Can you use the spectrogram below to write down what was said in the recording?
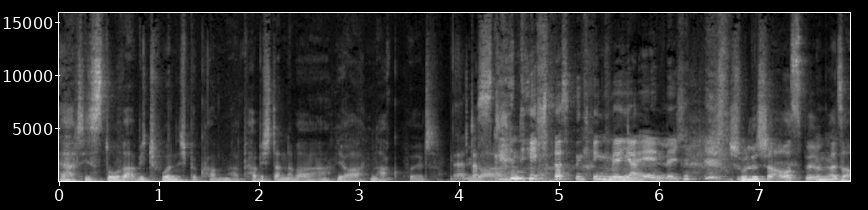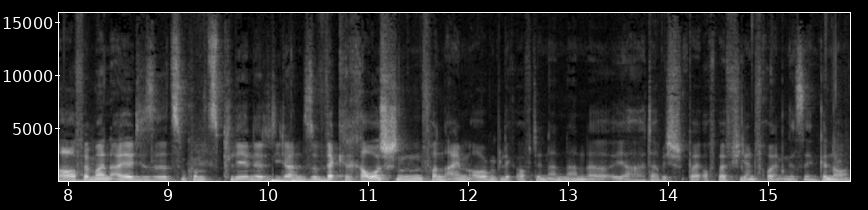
ja, dieses doofe Abitur nicht bekommen habe. Habe ich dann aber ja nachgeholt. Das kenne ich, das ging mir ja ähnlich. Schulische Ausbildung, mhm. also auch wenn man all diese Zukunftspläne, die dann so wegrauschen von einem Augenblick auf den anderen, äh, ja, da habe ich bei, auch bei vielen Freunden gesehen. Genau.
